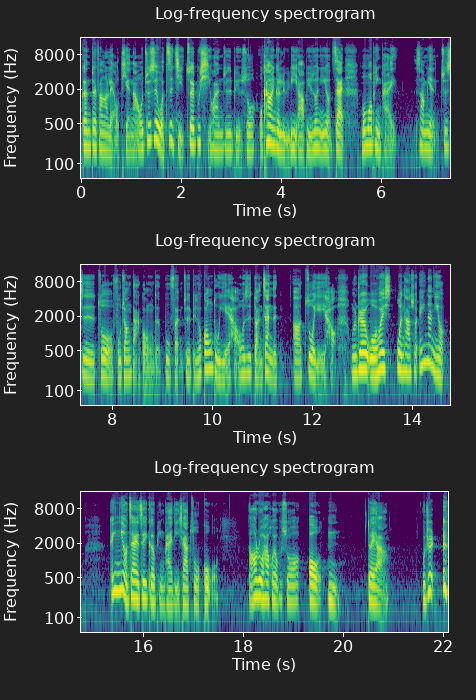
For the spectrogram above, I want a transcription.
跟对方的聊天啊，我就是我自己最不喜欢就是，比如说我看到一个履历啊，比如说你有在某某品牌上面就是做服装打工的部分，就是比如说攻读也好，或是短暂的。啊、呃，做也好，我觉得我会问他说：“哎、欸，那你有，哎、欸，你有在这个品牌底下做过？”然后如果他回我说：“哦，嗯，对呀、啊。”我觉得、呃，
